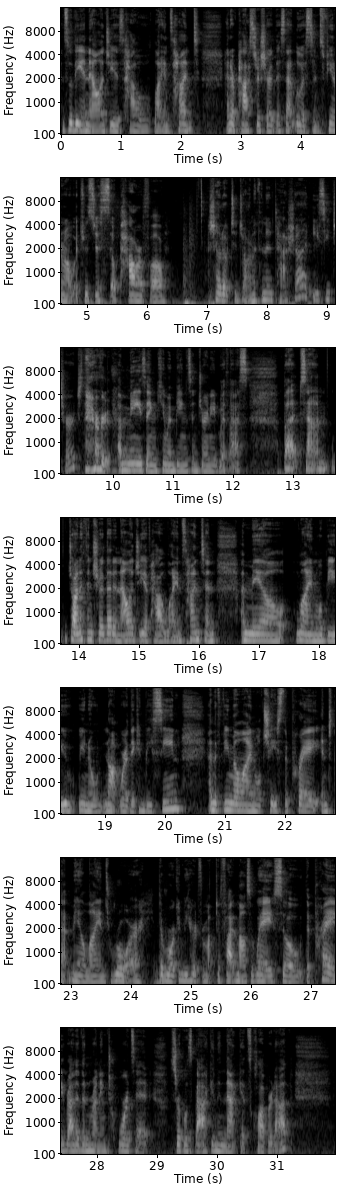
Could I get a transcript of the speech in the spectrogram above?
And so the analogy is how lions hunt. And our pastor shared this at Lewiston's funeral, which was just so powerful. Shout out to Jonathan and Tasha at EC Church. They're amazing human beings and journeyed with us. But um, Jonathan shared that analogy of how lions hunt, and a male lion will be, you know, not where they can be seen, and the female lion will chase the prey into that male lion's roar. The roar can be heard from up to five miles away, so the prey, rather than running towards it, circles back, and then that gets clobbered up.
